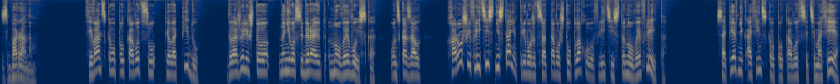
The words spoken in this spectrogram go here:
с бараном. Фиванскому полководцу Пелопиду доложили, что на него собирают новое войско. Он сказал, хороший флейтист не станет тревожиться от того, что у плохого флейтиста новая флейта. Соперник афинского полководца Тимофея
